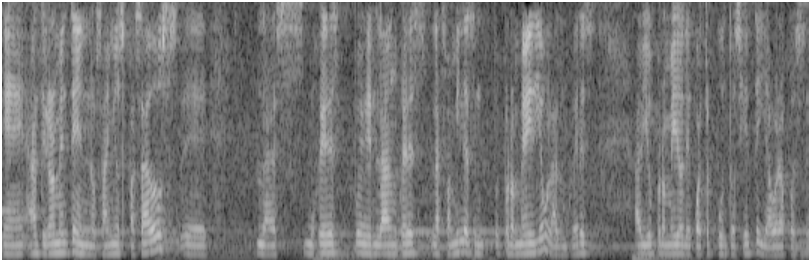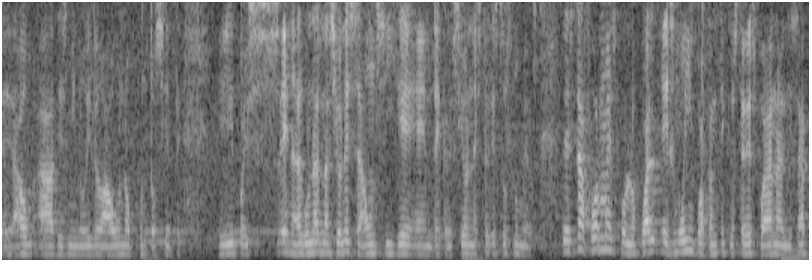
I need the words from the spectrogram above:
Eh, anteriormente en los años pasados eh, las mujeres, pues, las mujeres, las familias en promedio, las mujeres había un promedio de 4.7 y ahora pues eh, ha, disminuido a 1.7 y pues en algunas naciones aún sigue en decreción este, estos números. De esta forma es por lo cual es muy importante que ustedes puedan analizar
